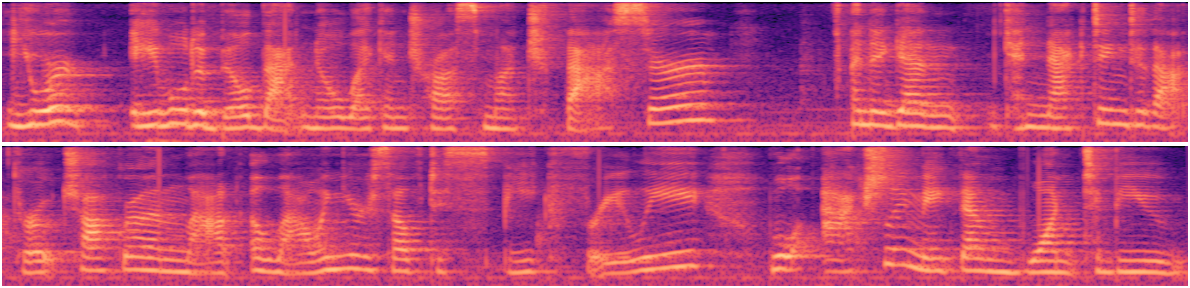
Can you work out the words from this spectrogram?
you're able to build that know, like, and trust much faster. And again, connecting to that throat chakra and allowing yourself to speak freely will actually make them want to be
